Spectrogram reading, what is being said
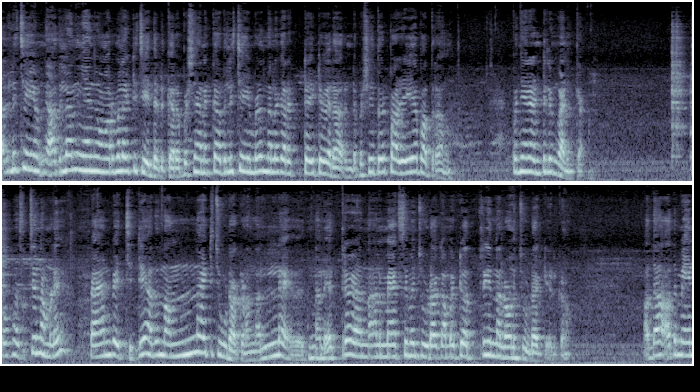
അതിൽ ചെയ്യും അതിലാണ് ഞാൻ നോർമലായിട്ട് ചെയ്തെടുക്കാറ്. പക്ഷെ എനിക്ക് അതിൽ ചെയ്യുമ്പോഴും നല്ല കറക്റ്റായിട്ട് വരാറുണ്ട്. പക്ഷെ ഇതൊരു പഴയ പാത്രമാണ്. അപ്പോൾ ഞാൻ രണ്ടിലും കാണിക്കാം. അപ്പോൾ ഫസ്റ്റ് നമ്മൾ പാൻ വെച്ചിട്ട് അത് നന്നായിട്ട് ചൂടാക്കണം. നല്ല നല്ല എത്ര മാക്സിമം ചൂടാക്കാൻ പറ്റും അത്രയും നല്ലോണം ചൂടാക്കി എടുക്കണം അതാ അത് മെയിൻ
